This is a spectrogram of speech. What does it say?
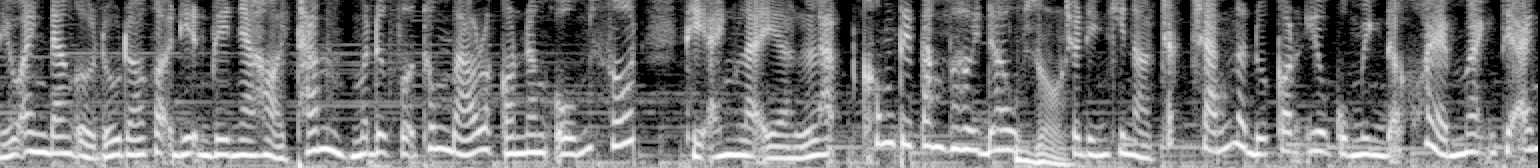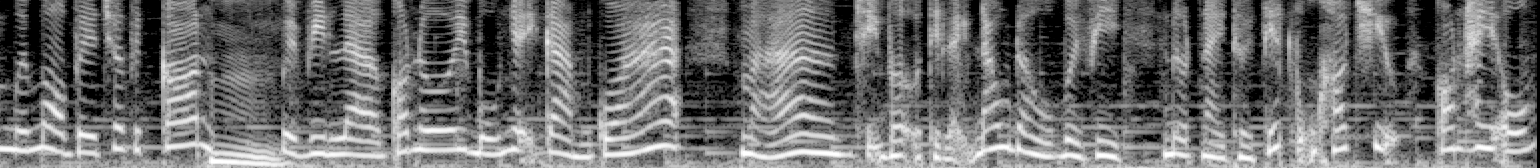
nếu anh đang ở đâu đó gọi điện về nhà hỏi thăm Mà được vợ thông báo là con đang ốm sốt Thì anh lại à, lặn không thấy tăm hơi đâu. Giời. Cho đến khi nào chắc chắn là đứa con yêu của mình đã khỏe mạnh Thì anh mới mò về chơi với con. Ừm. Bởi vì là con ơi bố nhạy cảm quá. Mà chị vợ thì lại đau đầu Bởi vì đợt này thời tiết cũng khó chịu Con hay ốm.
